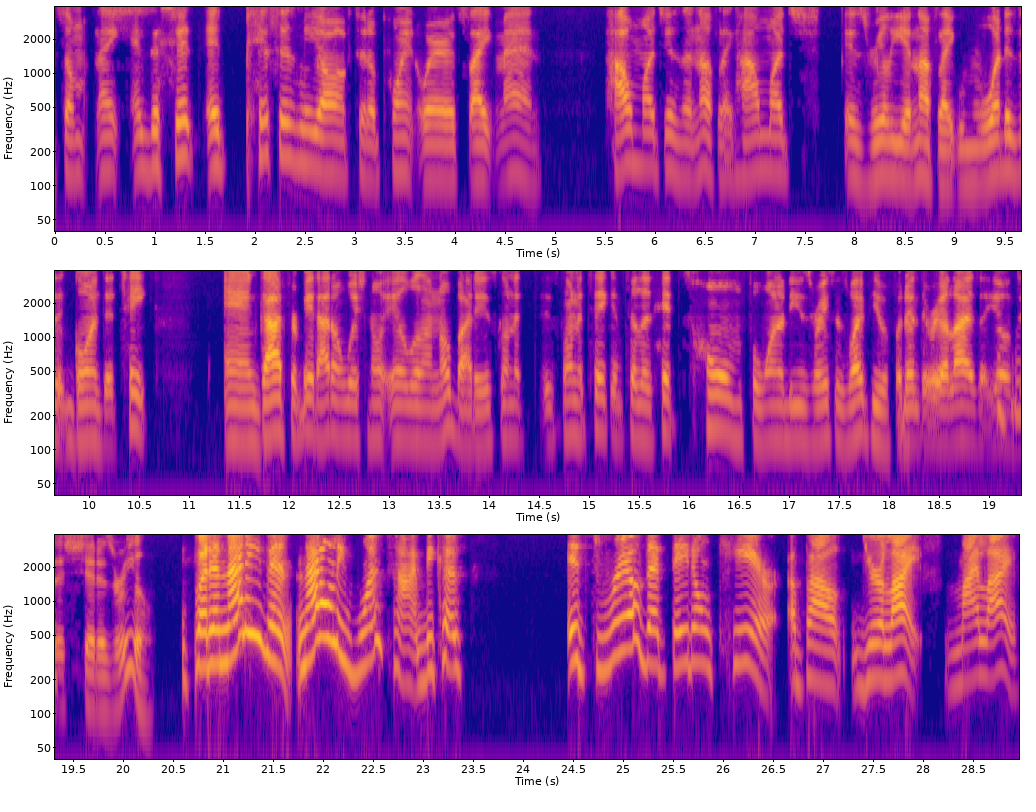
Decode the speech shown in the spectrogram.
some like and the shit it pisses me off to the point where it's like, man, how much is enough? Like, how much is really enough? Like, what is it going to take? and God forbid I don't wish no ill will on nobody. It's gonna it's gonna take until it hits home for one of these racist white people for them to realize that yo, mm-hmm. this shit is real. But and not even not only one time because it's real that they don't care about your life, my life,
